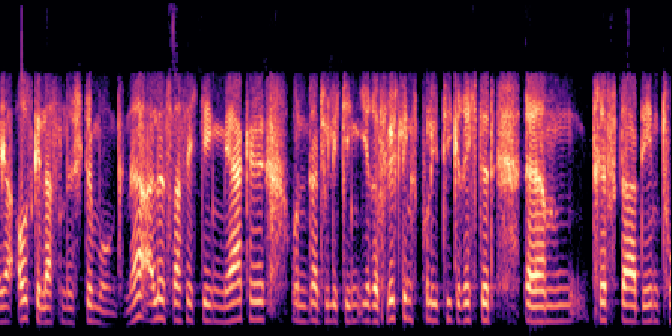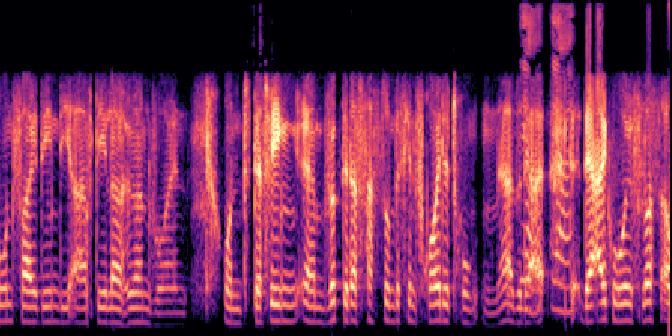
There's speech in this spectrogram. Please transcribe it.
ja, ausgelassene Stimmung. Ne? Alles, was sich gegen Merkel und natürlich gegen ihre Flüchtlingspolitik richtet, ähm, trifft da den Tonfall, den die AfDler hören wollen. Und deswegen ähm, wirkte das fast so ein bisschen freudetrunken. Ne? Also ja, der, ja. der Alkohol floss auch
